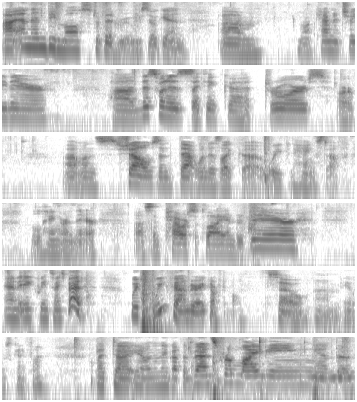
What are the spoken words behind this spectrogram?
Uh, and then the master bedroom. So again, um, more cabinetry there. Uh, this one is, I think, uh, drawers, or that one's shelves, and that one is like uh, where you can hang stuff. A little hanger in there. Uh, some power supply under there, and a queen size bed, which we found very comfortable. So um, it was kind of fun. But, uh, you know, and then they've got the vents for lighting and the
